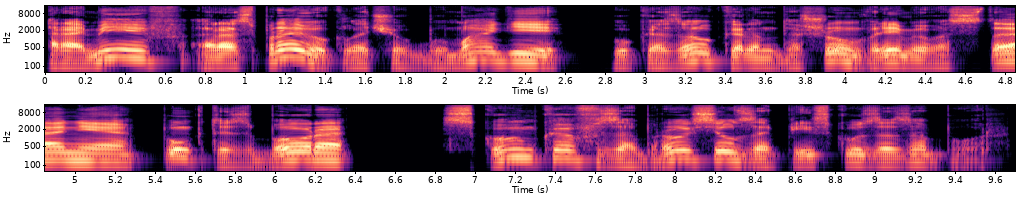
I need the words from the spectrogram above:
Ромеев расправил клочок бумаги, указал карандашом время восстания, пункты сбора, скомков забросил записку за забор.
